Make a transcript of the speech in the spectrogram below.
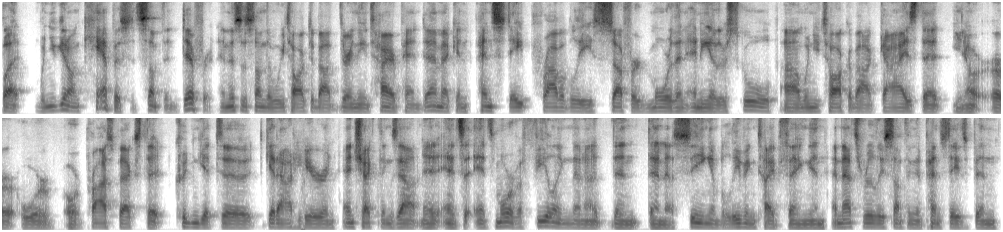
But when you get on campus, it's something different. And this is something we talked about during the entire pandemic. And Penn State probably suffered more than any other school uh, when you talk about guys that, you know, or, or, or prospects that couldn't get to get out here and, and check things out. And, it, and it's, it's more of a feeling than a, than, than a seeing and believing type thing. And, and that's really something that Penn State's been,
